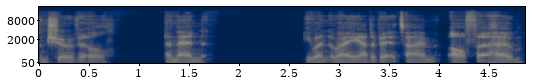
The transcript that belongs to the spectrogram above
unsure of it all. And then you went away, had a bit of time off at home.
